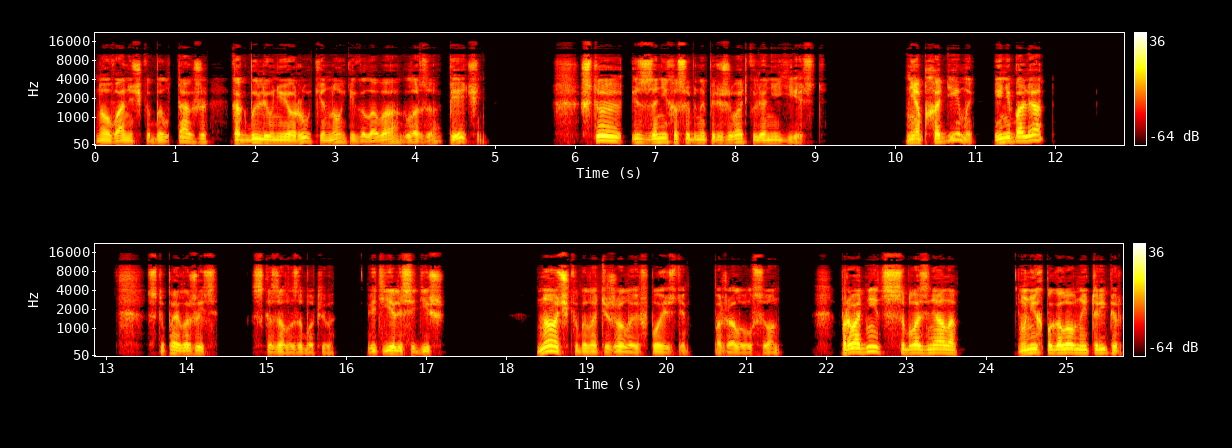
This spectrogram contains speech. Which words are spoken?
Но Ванечка был так же, как были у нее руки, ноги, голова, глаза, печень. Что из-за них особенно переживать, коли они есть? Необходимы и не болят. — Ступай, ложись, — сказала заботливо, — ведь еле сидишь. Ночка была тяжелая в поезде, — пожаловался он. Проводница соблазняла. У них поголовный трипер,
